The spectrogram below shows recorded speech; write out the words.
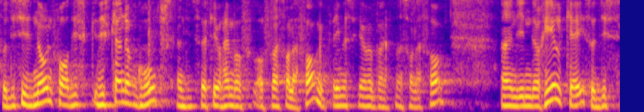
So this is known for this this kind of groups, and it's a theorem of, of Vincent Laforgue, famous theorem by Vincent. And in the real case, so this,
